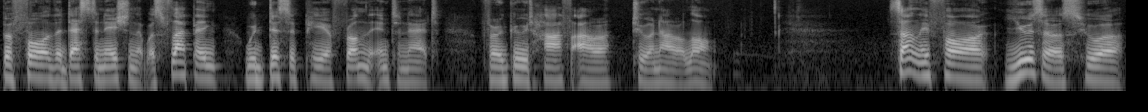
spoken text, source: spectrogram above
before the destination that was flapping would disappear from the internet for a good half hour to an hour long. Certainly for users who are,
